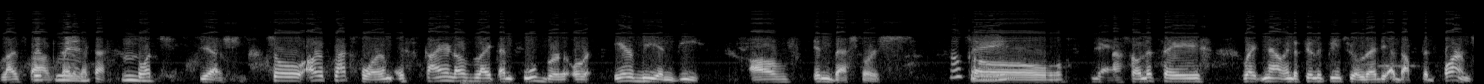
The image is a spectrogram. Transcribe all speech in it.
livestock, like that. Mm. So what's, yes. So our platform is kind of like an Uber or Airbnb of investors. Okay. So yeah, so let's say right now in the Philippines we already adopted farms.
